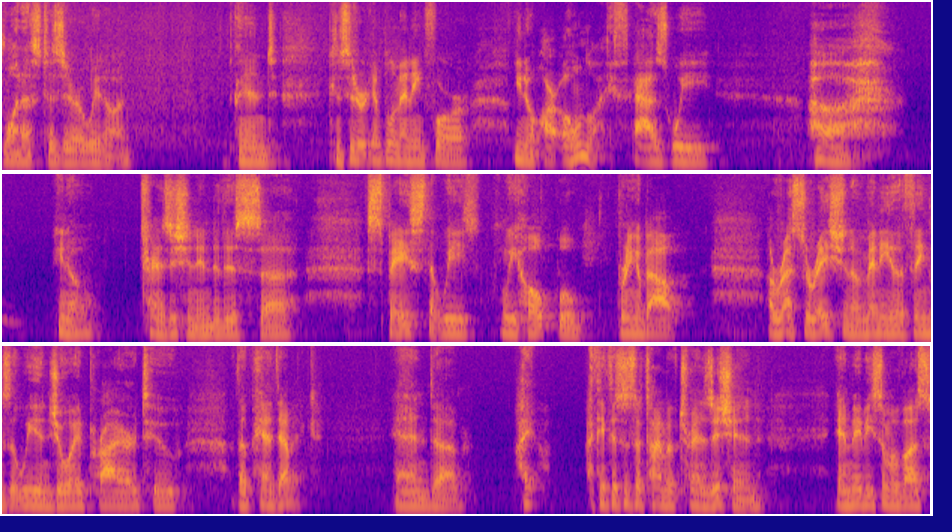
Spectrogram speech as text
want us to zero in on and consider implementing for you know our own life as we uh, you know transition into this uh, space that we we hope will bring about a restoration of many of the things that we enjoyed prior to the pandemic. And uh, I, I think this is a time of transition. And maybe some of us,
